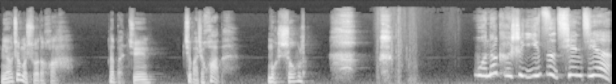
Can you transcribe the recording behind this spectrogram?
你要这么说的话，那本君就把这画本没收了。我那可是一字千金，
